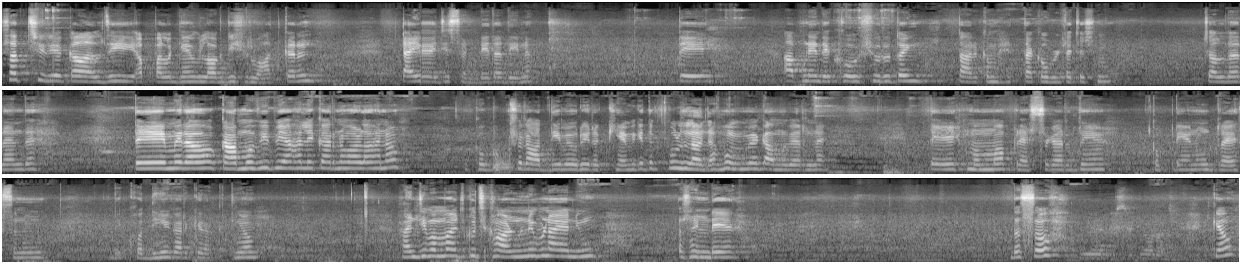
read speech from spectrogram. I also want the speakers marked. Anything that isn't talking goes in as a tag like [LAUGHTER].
Speaker 1: ਸਤਿ ਸ਼੍ਰੀ ਅਕਾਲ ਜੀ, ਆਪਾਂ ਲੱਗੇ ਹਾਂ ਵਲੌਗ ਦੀ ਸ਼ੁਰੂਆਤ ਕਰਨ। ਟਾਈਮ ਹੈ ਜੀ ਸੰਡੇ ਦਾ ਦਿਨ। ਤੇ ਆਪਣੇ ਦੇਖੋ, ਸ਼ੁਰੂ ਤੋਂ ਹੀ ਤਾਰਕ ਮਹਿਤਾ ਕਾ ਉਲਟਾ ਚਸ਼ਮਾ ਚੱਲਦਾ ਰਹਿੰਦਾ ਹੈ। ਤੇ ਮੇਰਾ ਕੰਮ ਵੀ ਪਿਆ ਹਲੇ ਕਰਨ ਵਾਲਾ ਹੈ ਨਾ ਦੇਖੋ ਬੁੱਕਸ ਰਾਤ ਦੀ ਮੈਂ ਉਰੀ ਰੱਖੀਆਂ, ਵੀ ਕਿਤੇ ਭੁੱਲ ਨਾ ਜਾਵਾਂ ਮੈਂ ਕੰਮ ਕਰਨਾ ਹੈ। ਤੇ ਮੰਮਾ ਪ੍ਰੈਸ ਕਰਦੇ ਆ, ਕੱਪੜਿਆਂ ਨੂੰ ਡਰੈਸ ਨੂੰ, ਦੇਖੋ, ਅੱਧੀਆਂ ਕਰਕੇ ਰੱਖਤੀਆਂ। ਹਾਂਜੀ ਮੰਮਾ ਅੱਜ ਕੁਝ ਖਾਣ ਨੂੰ ਨਹੀਂ ਬਣਾਇਆ ਨਿਊ ਸੰਡੇ ਹੈ। ਦੱਸੋ। ਕਿਉਂ?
